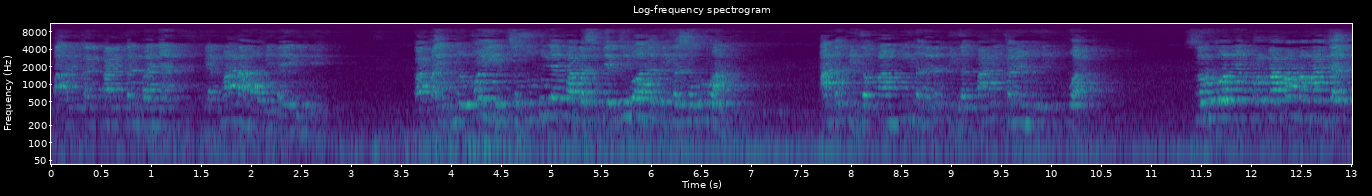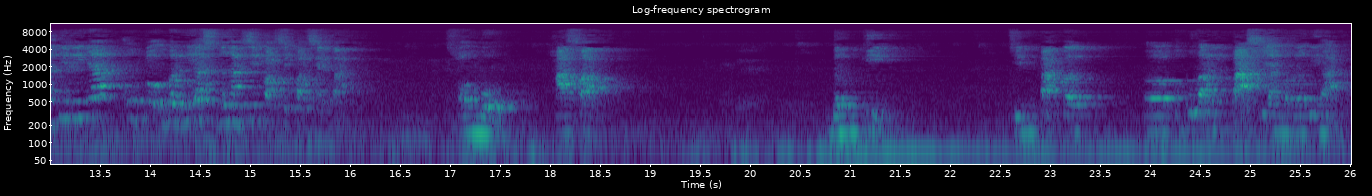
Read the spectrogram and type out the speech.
tarikan-tarikan banyak. Yang mana mau kita ikuti? Kata Ibnu Qayyim, sesungguhnya pada setiap jiwa ada tiga seruan ada tiga panggilan, ada tiga tarikan yang begitu kuat. Seruan yang pertama mengajak dirinya untuk berhias dengan sifat-sifat sombong, hasad, dengki, cinta ke, ke pas yang berlebihan,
